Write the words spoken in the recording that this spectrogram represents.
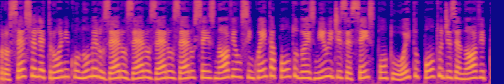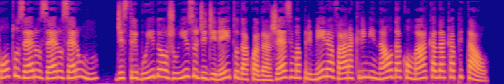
Processo eletrônico número 000069150.2016.8.19.0001 distribuído ao Juízo de Direito da 41ª Vara Criminal da Comarca da Capital.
